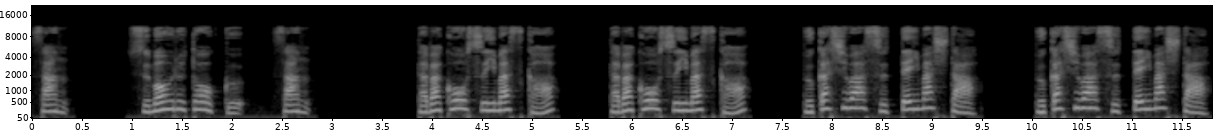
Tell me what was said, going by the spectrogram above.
3、スモールトーク3。タバコを吸いますか？タバコを吸いますか？昔は吸っていました。昔は吸っていました。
